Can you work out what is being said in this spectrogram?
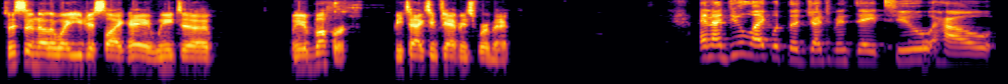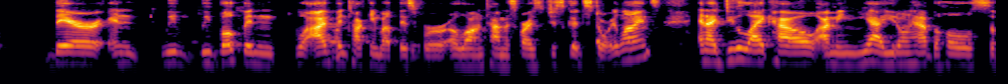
So this is another way you just like, hey, we need to we need a buffer, be tag team champions for a minute. And I do like with the Judgment Day too, how they're and we've we've both been well, I've been talking about this for a long time as far as just good storylines. And I do like how I mean, yeah, you don't have the whole Sa-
